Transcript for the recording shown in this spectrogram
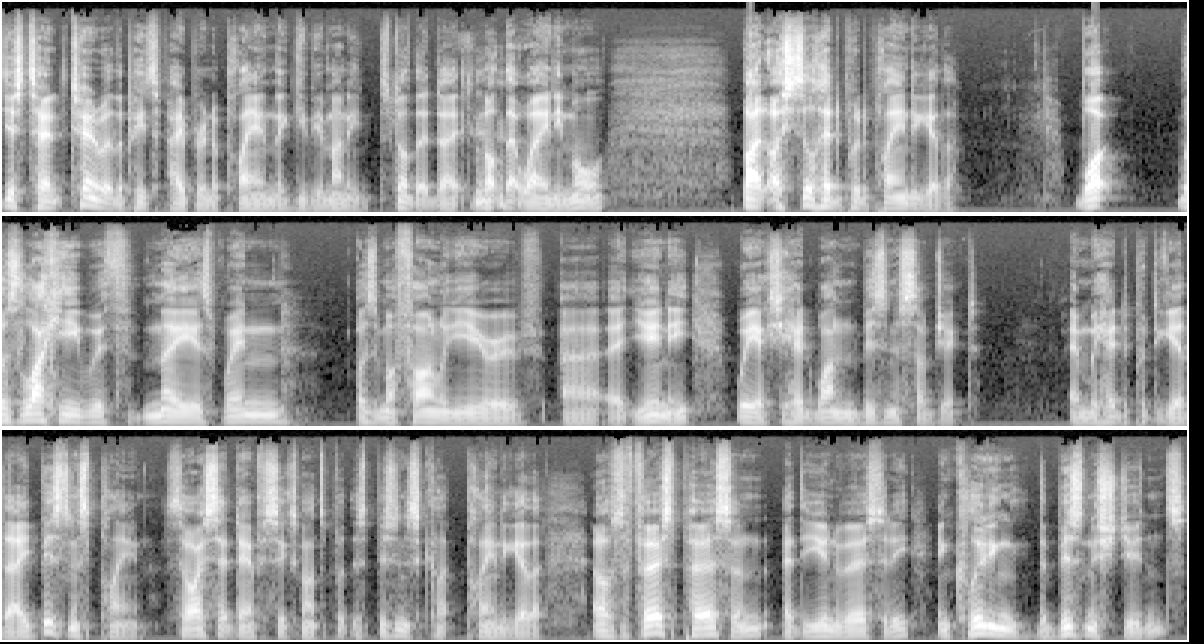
just turn turn it with a piece of paper and a plan. They give you money. It's not that day, not that way anymore. But I still had to put a plan together. What was lucky with me is when I was in my final year of uh, at uni, we actually had one business subject, and we had to put together a business plan. So I sat down for six months, put this business plan together, and I was the first person at the university, including the business students,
